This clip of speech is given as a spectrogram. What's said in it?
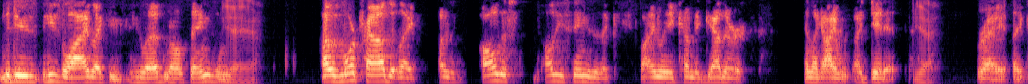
the dude he's alive, like he, he lived and all things. And yeah, yeah. I was more proud that like I was all this all these things that like finally come together and like I I did it. Yeah. Right. Like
